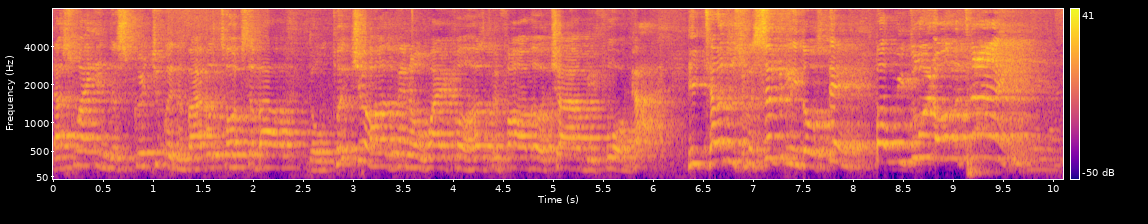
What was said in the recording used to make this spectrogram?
that's why in the scripture when the Bible talks about don't put your husband or wife or husband, father or child before God. He tells you specifically those things, but we do it all the time.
